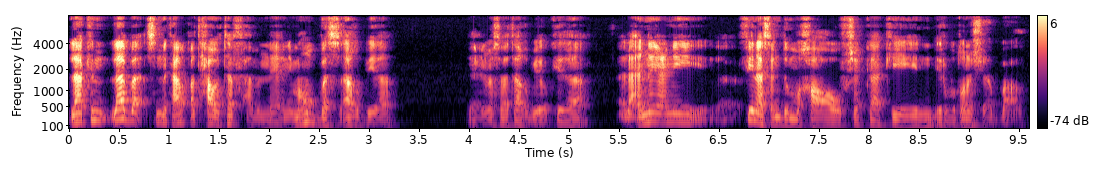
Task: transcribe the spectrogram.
لكن لا بأس إنك على الأقل تحاول تفهم إنه يعني ما هم بس أغبياء يعني مسألة أغبياء وكذا لأنه يعني في ناس عندهم مخاوف شكاكين يربطون أشياء ببعض.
